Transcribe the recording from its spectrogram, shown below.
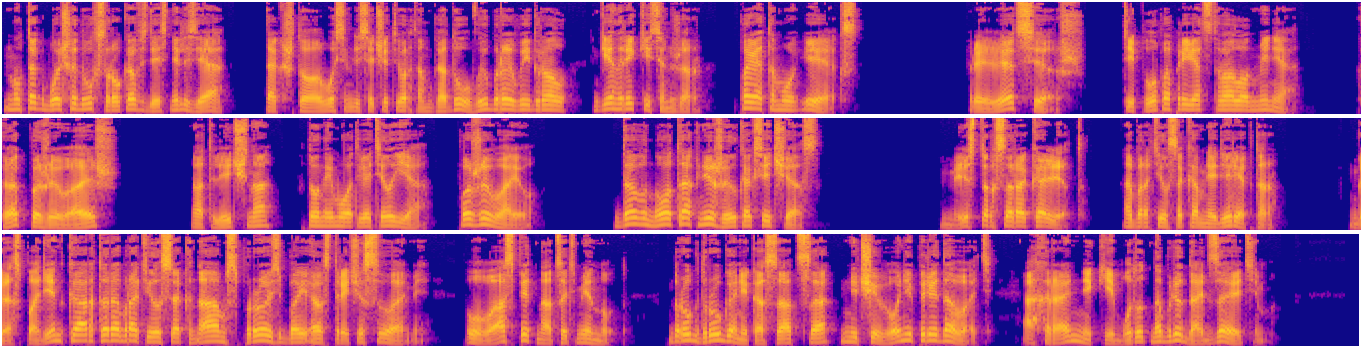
Ну так больше двух сроков здесь нельзя. Так что в 84 году выборы выиграл Генри Киссинджер, поэтому и экс. «Привет, Серж!» Тепло поприветствовал он меня. «Как поживаешь?» «Отлично», — в тон ему ответил я. «Поживаю». «Давно так не жил, как сейчас». «Мистер сорока лет», — обратился ко мне директор. «Господин Картер обратился к нам с просьбой о встрече с вами. У вас пятнадцать минут. Друг друга не касаться, ничего не передавать. Охранники будут наблюдать за этим».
